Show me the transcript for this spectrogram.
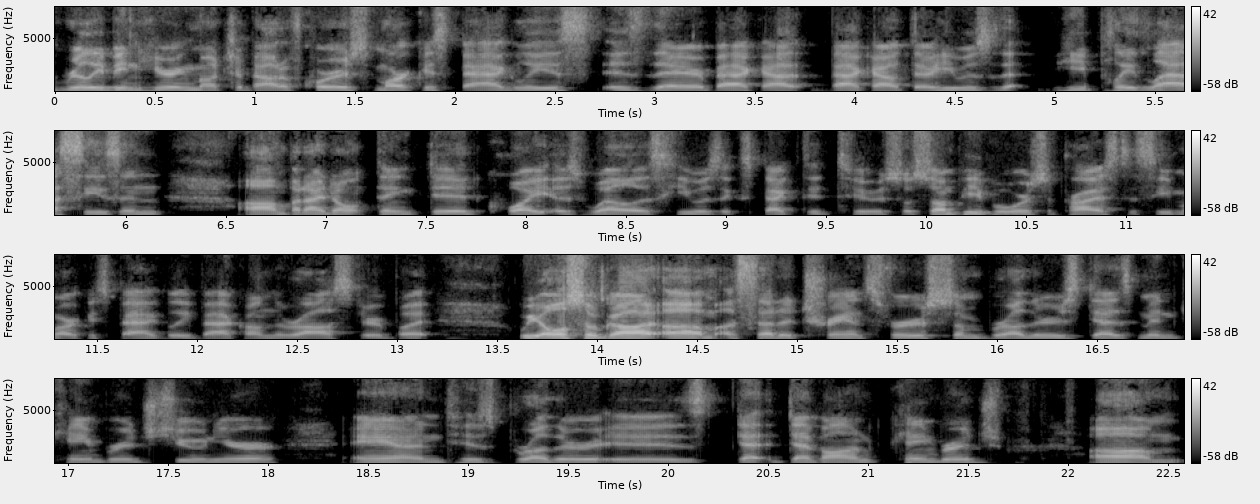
really been hearing much about. Of course, Marcus Bagley is, is there back out back out there. He was the, he played last season, um, but I don't think did quite as well as he was expected to. So some people were surprised to see Marcus Bagley back on the roster, but we also got um, a set of transfers, some brothers, Desmond Cambridge Jr. and his brother is De- Devan Cambridge. Um,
